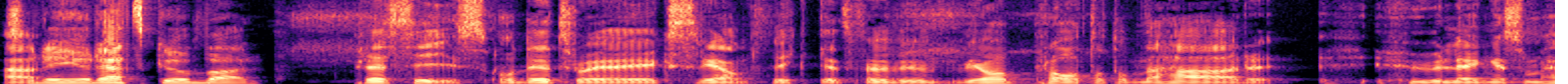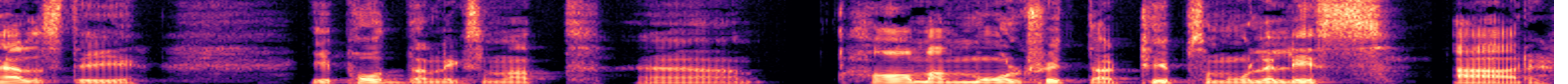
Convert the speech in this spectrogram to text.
ja. det är ju rätt gubbar. Precis, och det tror jag är extremt viktigt. För vi, vi har pratat om det här hur länge som helst i, i podden. Liksom att eh, har man målskyttar, typ som Olle Liss är,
